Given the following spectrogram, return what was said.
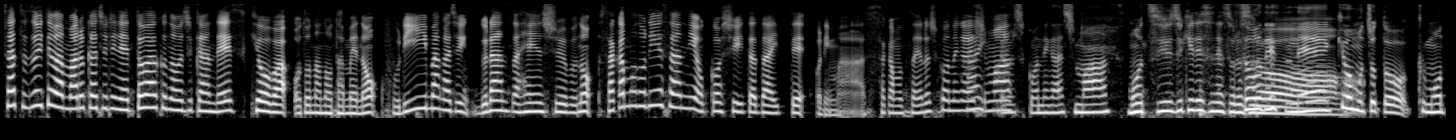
さあ続いてはマルカジリネットワークのお時間です。今日は大人のためのフリーマガジングランザ編集部の坂本理恵さんにお越しいただいております。坂本さんよろしくお願いしよろます、しくお願いします。もう梅雨時期ですねそろそろ。そうですね。今日もちょっと曇っ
